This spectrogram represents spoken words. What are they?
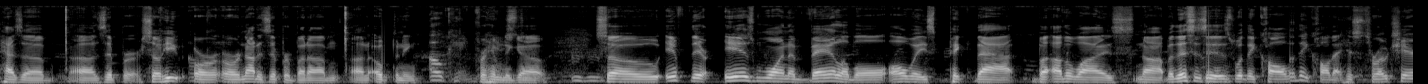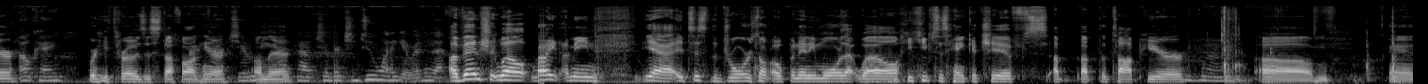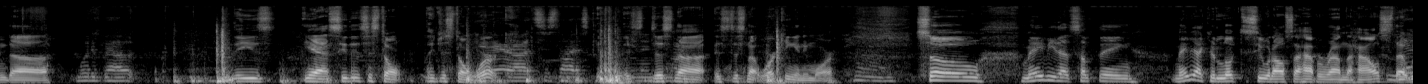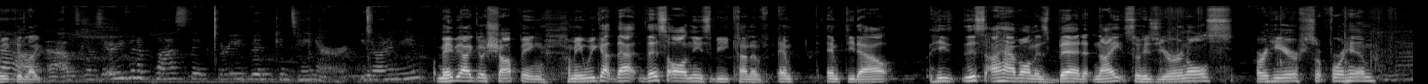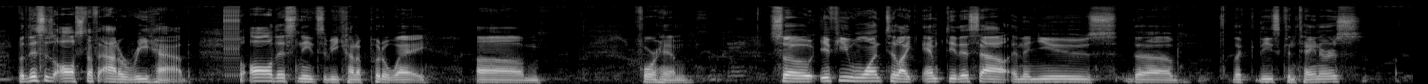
has a, a zipper. So he or or not a zipper, but um an opening Okay. for him to go. Mm-hmm. So if there is one available, always pick that, but otherwise not. But this is his what they call what they call that his throw chair Okay. where he throws his stuff on I here on there. I got you. But you do want to get rid of that. Eventually, well, right. I mean, yeah, it's just the drawers don't open anymore that well. He keeps his handkerchiefs up up the top here, Mm-hmm. um, and uh, what about? These, yeah. See, they just don't. They just don't work. Yeah, it's just not as convenient It's just not. It's just not working anymore. Hmm. So maybe that's something. Maybe I could look to see what else I have around the house that we could like. I was gonna say, or even a plastic three bin container. You know what I mean? Maybe I go shopping. I mean, we got that. This all needs to be kind of em- emptied out. He this I have on his bed at night, so his urinals are here for him. But this is all stuff out of rehab, so all this needs to be kind of put away um, for him. Okay. So if you want to like empty this out and then use the, the these containers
